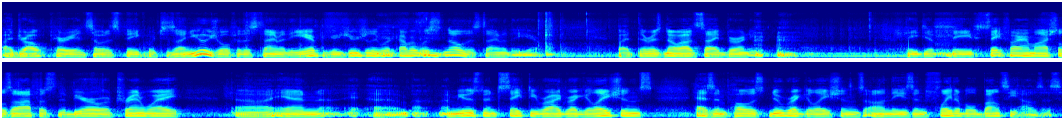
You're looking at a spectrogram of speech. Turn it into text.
a drought period, so to speak, which is unusual for this time of the year because usually we're covered with snow this time of the year. But there is no outside burning. The, the State Fire Marshal's Office, the Bureau of Tramway, uh, and um, amusement safety ride regulations has imposed new regulations on these inflatable bouncy houses.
